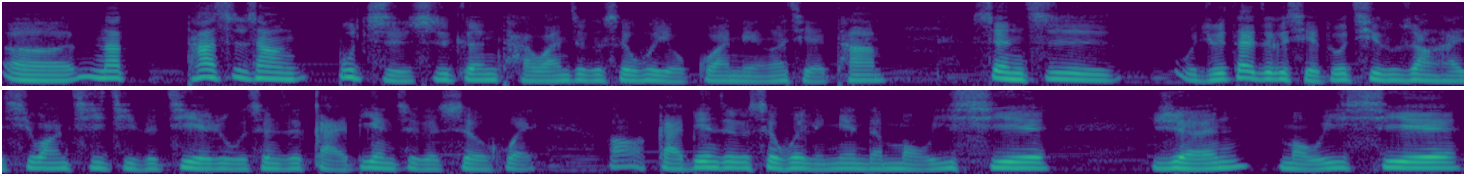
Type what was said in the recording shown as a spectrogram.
呃，那它事实上不只是跟台湾这个社会有关联，而且它甚至我觉得在这个写作企图上，还希望积极的介入，甚至改变这个社会啊，改变这个社会里面的某一些人，某一些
